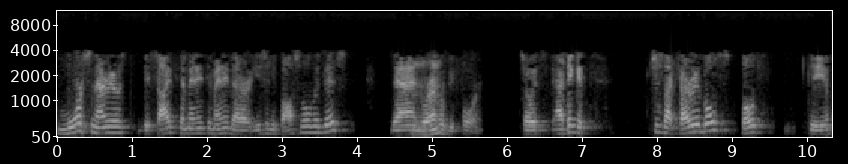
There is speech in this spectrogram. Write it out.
more scenarios besides the many-to-many that are easily possible with this than mm-hmm. were ever before. So it's, I think it's just like variables, both the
